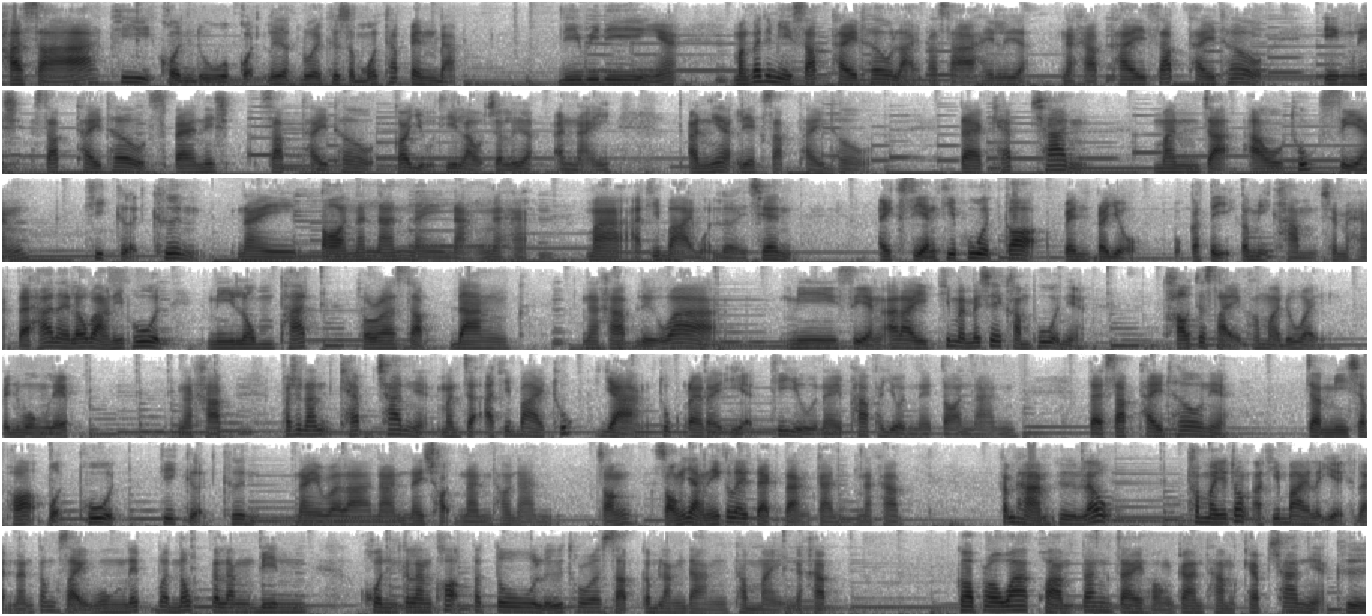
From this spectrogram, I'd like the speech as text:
ภาษาที่คนดูกดเลือกด้วย คือสมมุติถ้าเป็นแบบ DVD อย่างเงี้ย มันก็จะมีซับไตเติลหลายภาษาให้เลือกนะครับไทยซับไตเติล English Subtitle Spanish Subtitle ก็อยู่ที่เราจะเลือกอันไหน อันเนี้ยเรียก Subtitle แต่ Caption มันจะเอาทุกเสียงที่เกิดขึ้น ในตอนนั้นๆ ในหนังนะฮะมาอธิบายหมดเลย เช่นไอเสียงที่พูดก็เป็นประโยคปกติก็มีคำใช่ไหมฮะแต่ถ้าในระหว่างที่พูดมีลมพัด โทรศัพท์ดังนะครับ หรือว่ามีเสียงอะไรที่มันไม่ใช่คำพูดเนี่ยเขาจะใส่เข้ามาด้วยเป็นวงเล็บนะครับเพราะฉะนั้นแคปชั่นเนี่ยมันจะอธิบายทุกอย่างทุกรายละเอียดที่อยู่ในภาพยนตร์ในตอนนั้น แต่ซับไตเติลเนี่ยจะมีเฉพาะบทพูดที่เกิดขึ้นในเวลานั้นในช็อตนั้นเท่านั้น สองสองอย่างนี้ก็เลยแตกต่างกันนะครับคำถามคือแล้วทำไมต้องอธิบายละเอียดขนาดนั้นต้องใส่วงเล็บว่านกกำลังบิน คนกำลังเคาะประตู หรือโทรศัพท์กำลังดังทำไมนะครับ ก็เพราะว่าความตั้งใจของการทำแคปชั่นเนี่ยคือ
